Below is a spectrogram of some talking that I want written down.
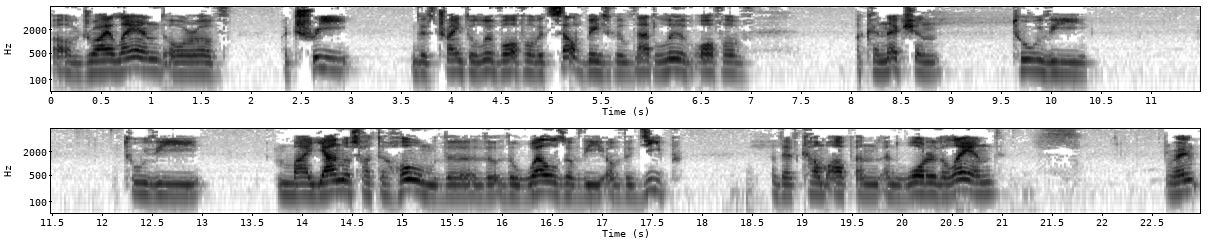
of dry land or of a tree that's trying to live off of itself, basically, not live off of a connection to the to the Mayanus home the, the, the wells of the of the deep that come up and, and water the land. Right?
